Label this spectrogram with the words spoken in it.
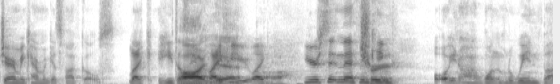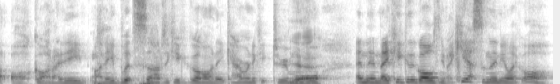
Jeremy Cameron gets five goals. Like he doesn't Oh, play yeah. for you. Like Oh. you're sitting there thinking. True. Oh, you know, I want them to win, but oh god, I need I need Blitzer to kick a goal, I need Cameron to kick two Yeah. more, and then they kick the goals, and you're like yes, and then you're like oh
